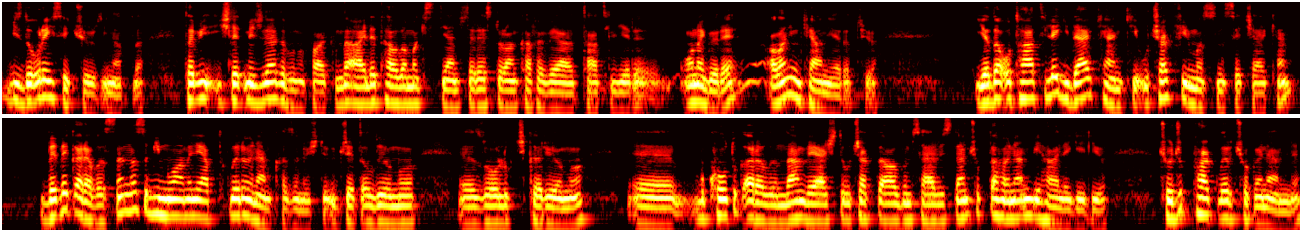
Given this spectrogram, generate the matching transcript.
Biz de orayı seçiyoruz inatla. Tabii işletmeciler de bunun farkında. Aile tavlamak isteyen işte restoran, kafe veya tatil yeri ona göre alan imkanı yaratıyor. Ya da o tatile giderken ki uçak firmasını seçerken bebek arabasına nasıl bir muamele yaptıkları önem kazanıyor. İşte ücret alıyor mu, e, zorluk çıkarıyor mu? E, bu koltuk aralığından veya işte uçakta aldığım servisten çok daha önemli bir hale geliyor. Çocuk parkları çok önemli.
